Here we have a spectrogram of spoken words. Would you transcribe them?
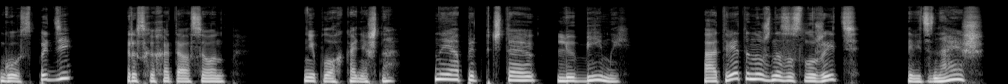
«Господи!» расхохотался он. Неплохо, конечно, но я предпочитаю любимый. А ответы нужно заслужить. Ты ведь знаешь,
